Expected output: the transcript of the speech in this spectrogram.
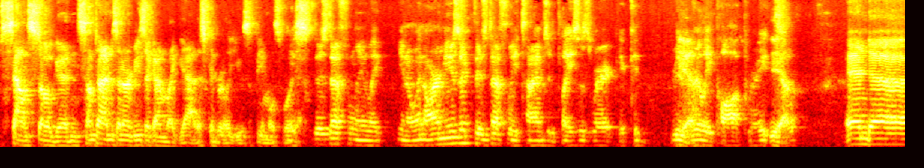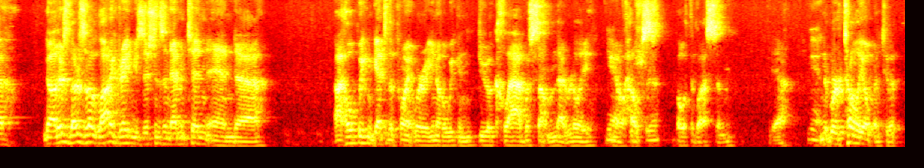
sound so good, and sometimes in our music, I'm like, yeah, this could really use a female's voice. There's definitely like you know in our music, there's definitely times and places where it could really, Yeah. really pop, right? Yeah. So, And uh, no, there's there's a lot of great musicians in Edmonton, and uh, I hope we can get to the point where you know we can do a collab with something that really you know helps sure. both of us, and yeah, yeah. and we're totally open to it.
